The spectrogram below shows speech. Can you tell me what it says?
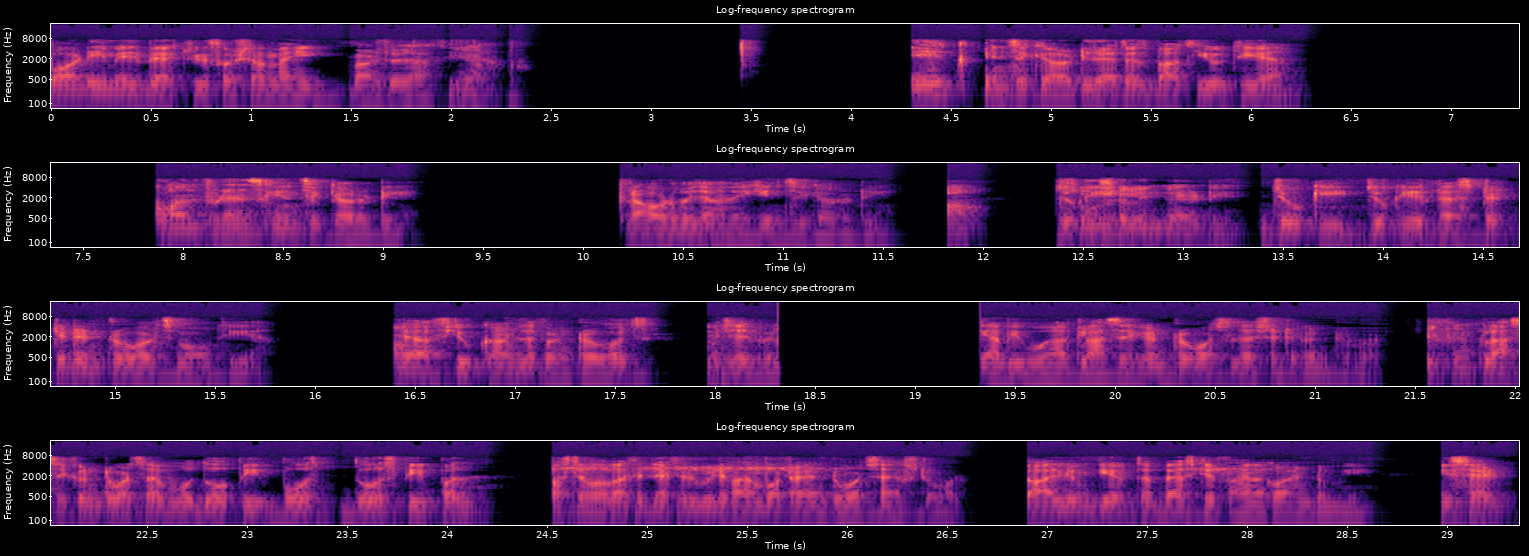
body image भी एक्चुअली सोशल में ही मर्ज हो जाती है। एक इनसिक्योरिटी रहता है इस बात की होती है कॉन्फिडेंस की इनसिक्योरिटी क्राउड में जाने की इनसिक्योरिटी हाँ जो सोशल एंजाइटी जो कि जो कि रेस्ट्रिक्टेड इंट्रोवर्ट्स में होती है। There are few kinds of introverts मुझे अभी बोला क्लासिक इंट्रोवर्ट्स रेस्ट्रिक्टेड इंट्रोवर्ट ठीक है। क्लासिक इंट्रोवर्ट्स are वो दो पी both those people First of all, I said that it be defined what are introverts and extroverts. Carl gave the best define according to me. He said,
